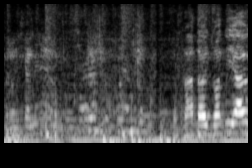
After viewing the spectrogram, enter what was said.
પેલો નિશાન નહીં આવ્યો? ખાતા હોય ચોંતી આવે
